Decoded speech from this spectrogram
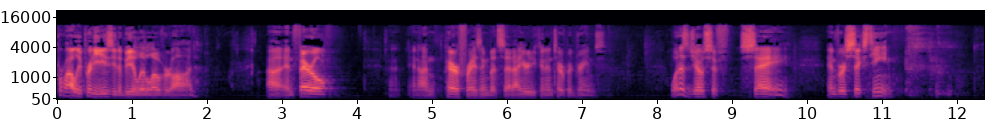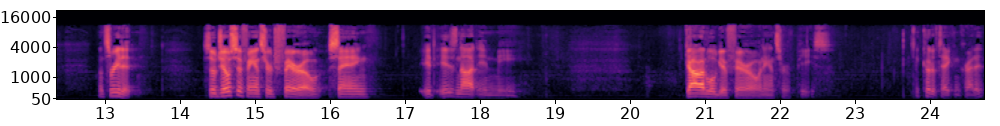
Probably pretty easy to be a little overawed. Uh, and Pharaoh, and I'm paraphrasing, but said, I hear you can interpret dreams. What does Joseph say in verse 16? Let's read it. So Joseph answered Pharaoh, saying, It is not in me. God will give Pharaoh an answer of peace. He could have taken credit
